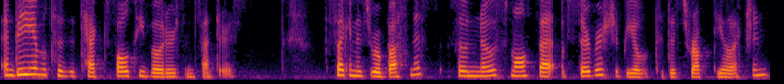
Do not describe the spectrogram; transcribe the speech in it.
and being able to detect faulty voters and centers. The second is robustness, so no small set of servers should be able to disrupt the election.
